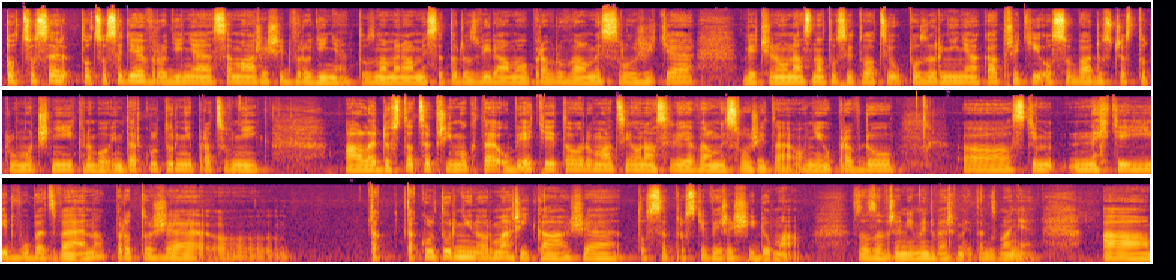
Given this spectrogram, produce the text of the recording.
to, co se, to, co se děje v rodině, se má řešit v rodině. To znamená, my se to dozvídáme opravdu velmi složitě. Většinou nás na tu situaci upozorní nějaká třetí osoba, dost často tlumočník nebo interkulturní pracovník ale dostat se přímo k té oběti toho domácího násilí je velmi složité. Oni opravdu uh, s tím nechtějí jít vůbec ven, protože uh, ta, ta kulturní norma říká, že to se prostě vyřeší doma za zavřenými dveřmi takzvaně. A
